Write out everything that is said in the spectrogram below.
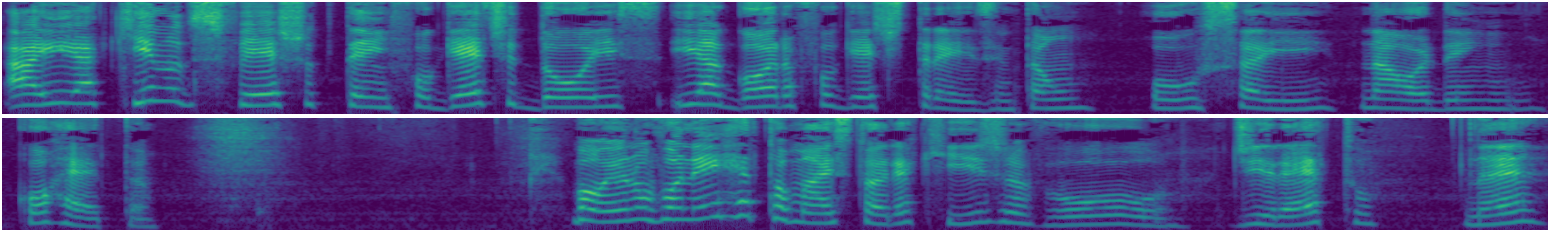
Aí aqui no desfecho tem foguete 2 e agora foguete 3. Então ouça aí na ordem correta. Bom, eu não vou nem retomar a história aqui, já vou direto, né?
